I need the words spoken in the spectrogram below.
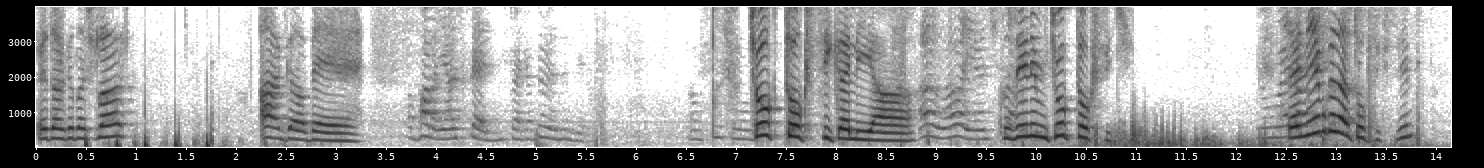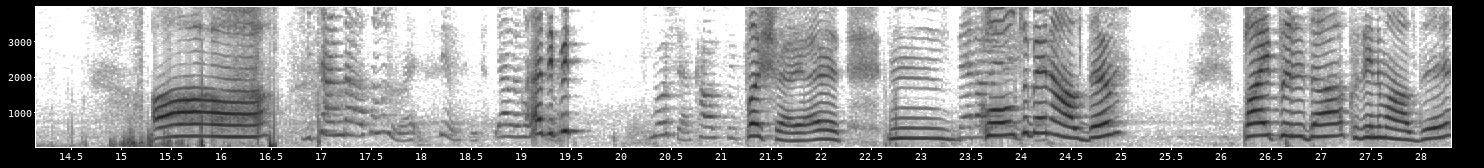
Evet arkadaşlar. Aga be. Pardon yanlışlıkla dislike attım özür dilerim. Çok toksik Ali ya. Abi valla yanlışlıkla. Kuzenim çok toksik. Sen niye bu kadar toksiksin? Aa, Bir tane daha asalım mı? İstiyor musun? Ya hadi bir boş ver kalsın. boş ver ya evet. Hmm, Beraber. ben aldım. Piper'ı da kuzenim aldı.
